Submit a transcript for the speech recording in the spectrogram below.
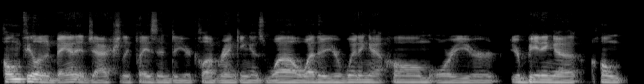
home field advantage actually plays into your club ranking as well. Whether you're winning at home or you're you're beating a home,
